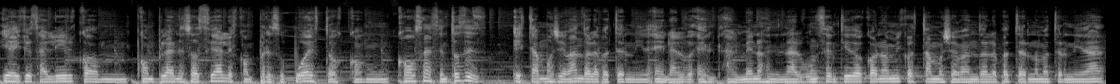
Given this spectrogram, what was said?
y hay que salir con, con planes sociales, con presupuestos, con cosas. Entonces estamos llevando la paternidad, al menos en algún sentido económico, estamos llevando la paterno-maternidad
